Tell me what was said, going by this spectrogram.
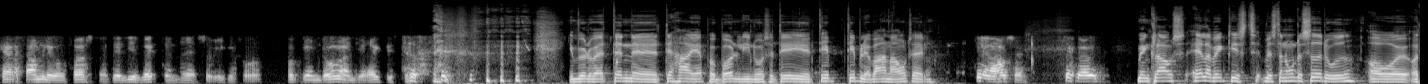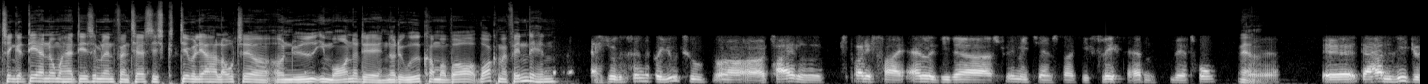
kære samlever først, at det er lige væk den dag, så vi kan få, få glemt ungerne de rigtige steder. Jamen ved du hvad, den, uh, det har jeg på bund lige nu, så det, det, det bliver bare en aftale. Det er en aftale. Det gør vi. Men Claus, allervigtigst, hvis der er nogen, der sidder derude og, øh, og tænker, at det her nummer her, det er simpelthen fantastisk, det vil jeg have lov til at, at nyde i morgen, når det, når det udkommer. Hvor, hvor kan man finde det henne? Altså, du kan finde det på YouTube og Tidal, Spotify, alle de der streamingtjenester, de fleste af dem, vil jeg tro. Ja. Øh, øh, der er en video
